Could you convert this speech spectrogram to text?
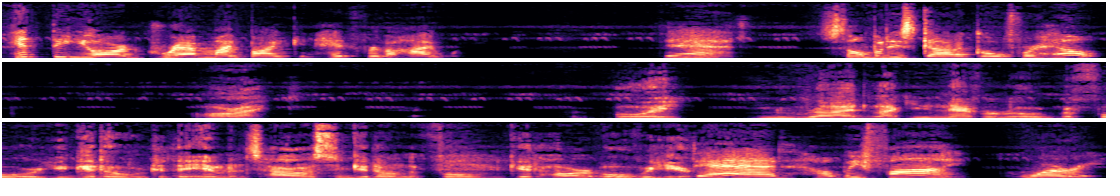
Hit the yard, grab my bike, and head for the highway. Dad, somebody's gotta go for help. All right. But boy, you ride like you never rode before. You get over to the Emmons house and get on the phone. Get Harv over here. Dad, I'll be fine. Don't worry.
